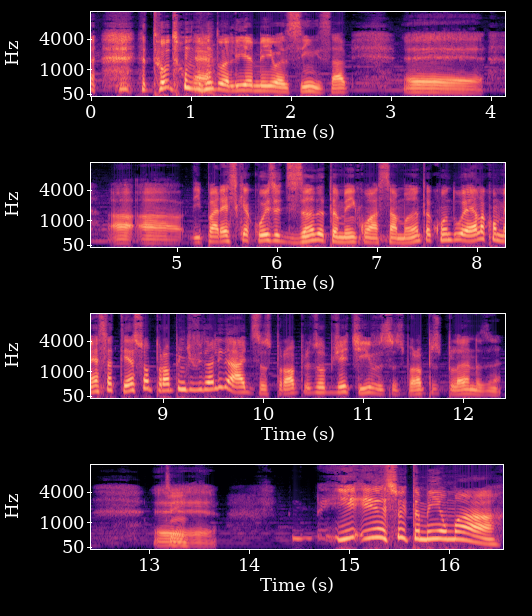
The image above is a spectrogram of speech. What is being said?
Todo é. mundo é. ali é meio assim, sabe? É, a, a, e parece que a coisa desanda também com a Samantha quando ela começa a ter a sua própria individualidade, seus próprios objetivos, seus próprios planos, né? É, e, e isso aí também é uma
